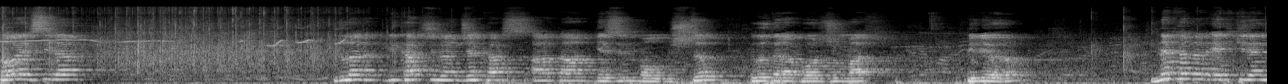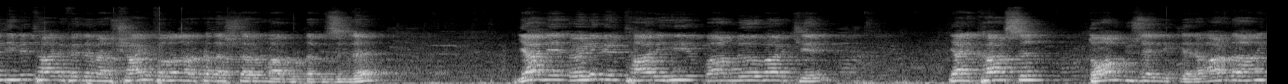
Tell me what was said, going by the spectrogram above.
Dolayısıyla yıllar birkaç yıl önce Kars Ardahan gezimim olmuştu. Iğdır'a borcum var. Biliyorum. Ne kadar etkilendiğimi tarif edemem. Şahit olan arkadaşlarım var burada bizimle. Yani öyle bir tarihi varlığı var ki yani Kars'ın doğal güzellikleri, Ardahan'ın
